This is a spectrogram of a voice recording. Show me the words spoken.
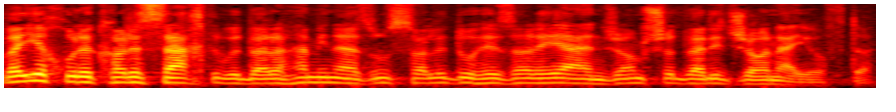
و یه خورده کار سختی بود. برای همین از اون سال 2000 انجام شد ولی جا نیفتاد.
